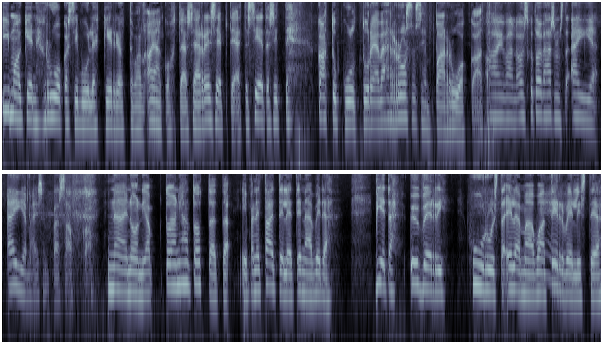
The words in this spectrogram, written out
Imagen ruokasivuille kirjoittamaan ajankohtaisia reseptejä, että sieltä sitten katukulttuuria ja vähän rososempaa ruokaa. Aivan, olisiko toi vähän semmoista äijä, äijämäisempää safkaa? Näin on ja toi on ihan totta, että eipä ne taiteilijat enää vedä, vietä överi huuruista elämää, vaan Ei. terveellistä ja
